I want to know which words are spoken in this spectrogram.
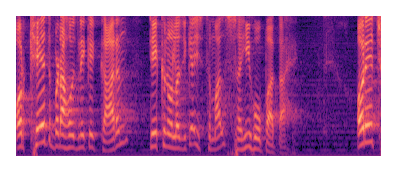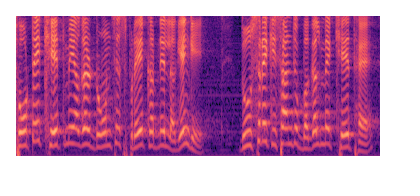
और खेत बड़ा होने के कारण टेक्नोलॉजी का इस्तेमाल सही हो पाता है। और ये छोटे खेत में अगर ड्रोन से स्प्रे करने लगेंगे, दूसरे किसान जो बगल में खेत है,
